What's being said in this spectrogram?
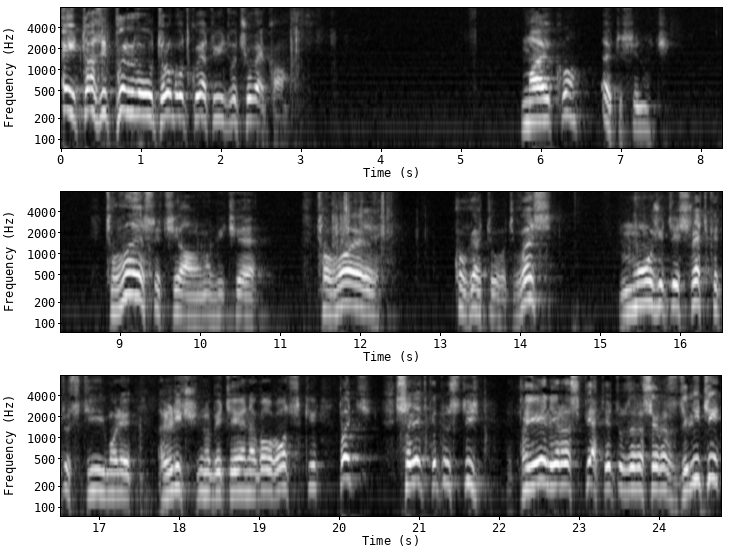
Ей, тази първа отроба, от която идва човека. Майко, ето синоч. Това е социално битие. Това е когато от вас можете, след като сте имали лично битие на Голготски път, след като сте приели разпятието, за да се разделите,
